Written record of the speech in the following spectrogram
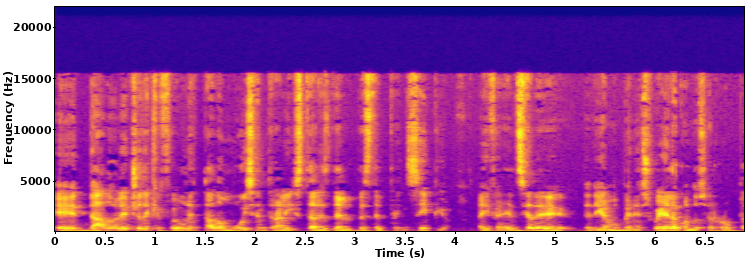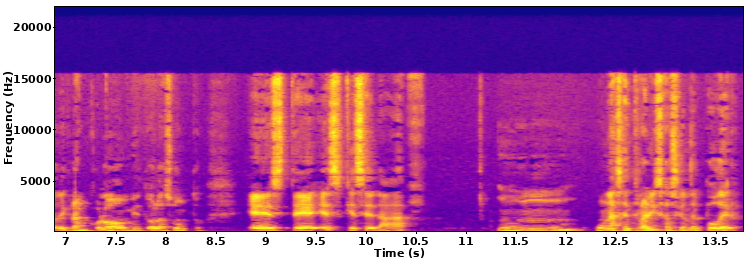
eh, dado el hecho de que fue un estado muy centralista desde el, desde el principio, a diferencia de, digamos, Venezuela cuando se rompe de Gran Colombia y todo el asunto, este, es que se da una centralización del poder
